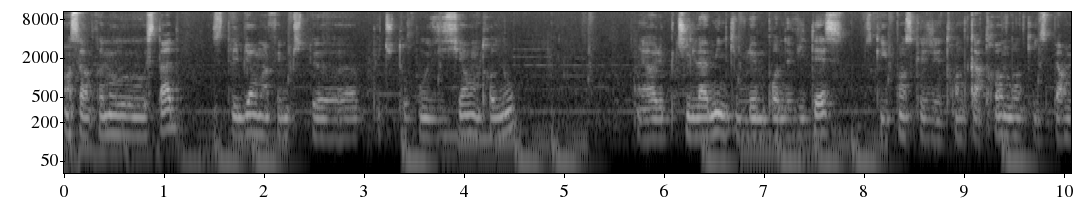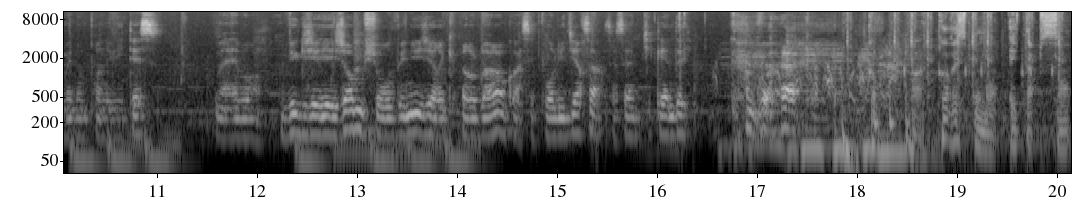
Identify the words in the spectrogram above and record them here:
On s'est entraîné au stade. C'était bien, on a fait une petite, euh, petite opposition entre nous. Il y a le petit Lamine qui voulait me prendre de vitesse, parce qu'il pense que j'ai 34 ans, donc il se permet de me prendre de vitesse. Mais bon, vu que j'ai les jambes, je suis revenu, j'ai récupéré le ballon. C'est pour lui dire ça. Ça, c'est un petit clin d'œil. Quand un correspondant est absent,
